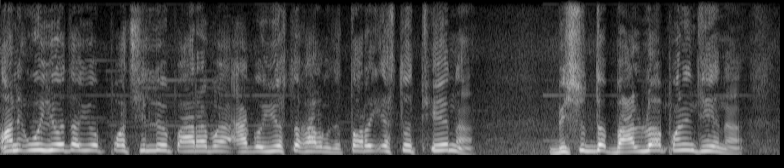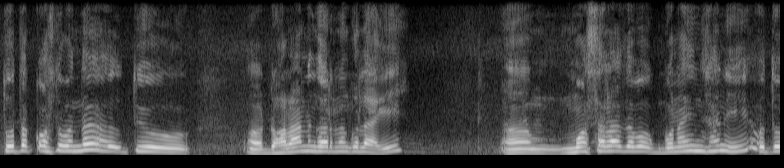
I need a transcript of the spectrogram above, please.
अनि ऊ यो त यो पछिल्लो पारामा आएको यस्तो खालको हुन्छ। तर यस्तो थिएन। विशुद्ध बालुवा पनि थिएन। त्यो त कस्तो भन्दा त्यो ढलान गर्नको लागि मसला जब बनाइन्छ नि त्यो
